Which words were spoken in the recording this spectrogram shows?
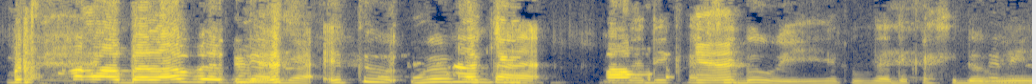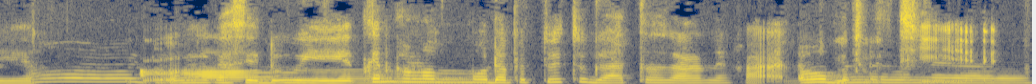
bersama laba-laba dia. enggak. Itu gue minta minta mamanya. dikasih duit, minta dikasih duit. oh Gue kasih duit. Kan kalau mau dapet duit tuh gatel tangannya kan. Oh Gue bener-bener.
